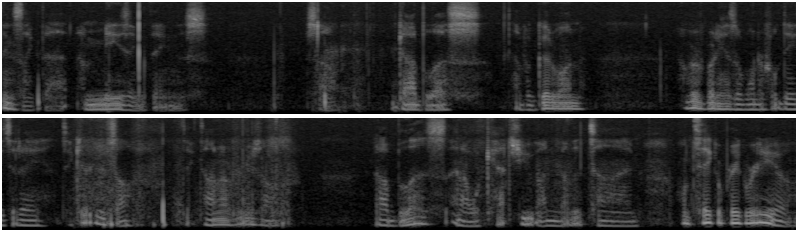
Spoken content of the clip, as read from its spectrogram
things like that. Amazing things. So, God bless. Have a good one. Hope everybody has a wonderful day today. Take care of yourself. Take time out for yourself. God bless, and I will catch you another time on Take a Break Radio.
